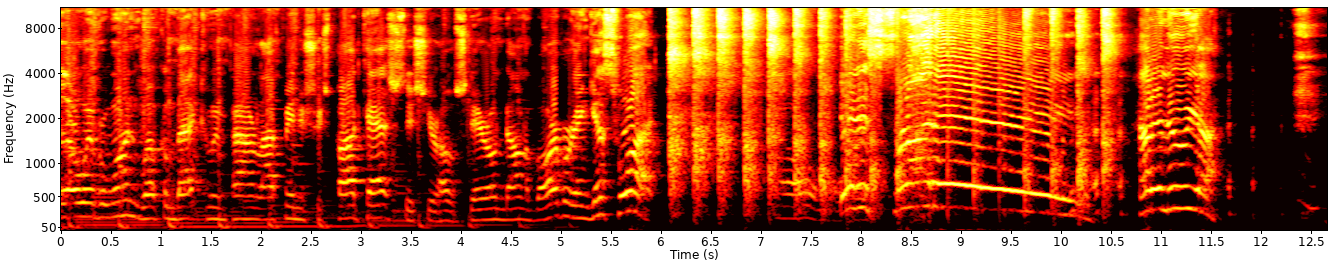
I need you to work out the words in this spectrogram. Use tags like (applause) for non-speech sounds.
Hello, everyone. Welcome back to Empowering Life Ministries podcast. This is your host, Daryl and Donna Barber. And guess what? Oh. It is Friday! (laughs) Hallelujah!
